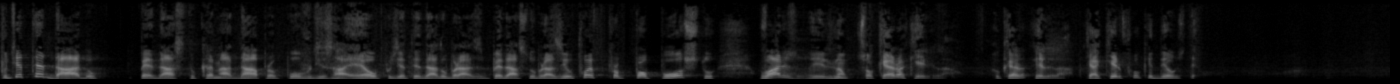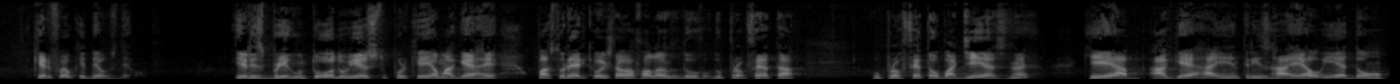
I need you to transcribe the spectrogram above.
podia ter dado um pedaço do Canadá para o povo de Israel, podia ter dado um pedaço do Brasil, foi proposto vários, ele não, só quero aquele lá, eu quero aquele lá, porque aquele foi o que Deus deu. Aquele foi o que Deus deu. E eles brigam tudo isso porque é uma guerra. O pastor Eric hoje estava falando do, do profeta, o profeta Obadias, né? Que é a, a guerra entre Israel e Edom.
